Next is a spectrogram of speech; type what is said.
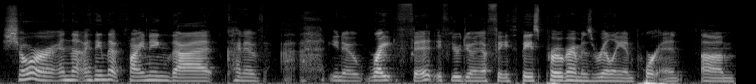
Sure, and that, I think that finding that kind of, you know, right fit if you're doing a faith-based program is really important. Um,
